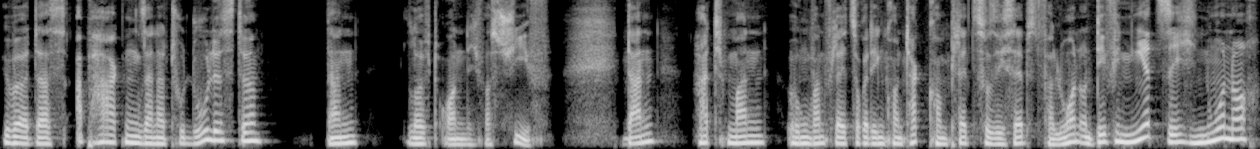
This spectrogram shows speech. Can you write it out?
über das Abhaken seiner To-Do-Liste, dann läuft ordentlich was schief. Dann hat man irgendwann vielleicht sogar den Kontakt komplett zu sich selbst verloren und definiert sich nur noch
